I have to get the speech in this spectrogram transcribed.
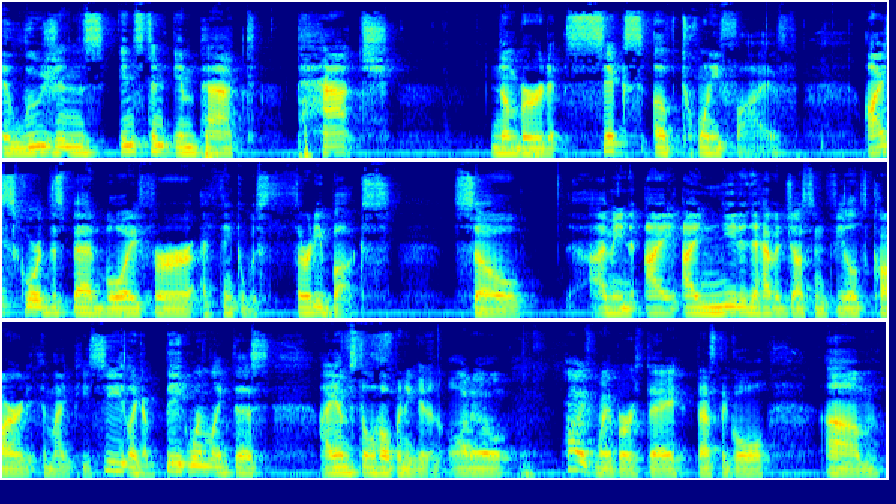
Illusions Instant Impact patch numbered 6 of 25. I scored this bad boy for, I think it was 30 bucks. So, I mean, I, I needed to have a Justin Fields card in my PC, like a big one like this. I am still hoping to get an auto, probably for my birthday. That's the goal. Um,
